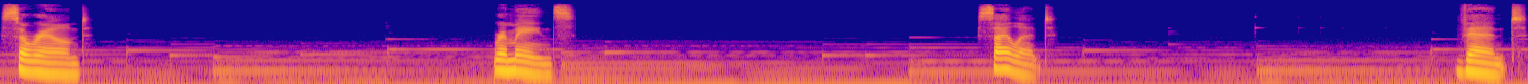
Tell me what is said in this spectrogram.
Surround. Remains. Silent. Vent.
